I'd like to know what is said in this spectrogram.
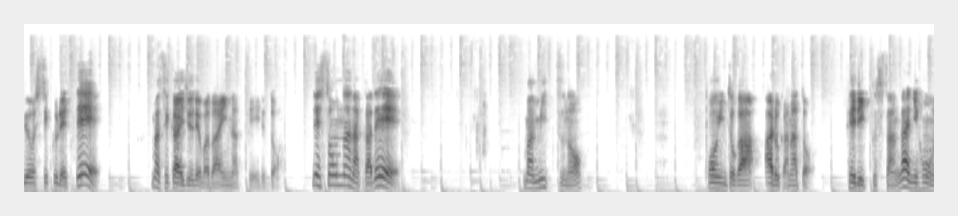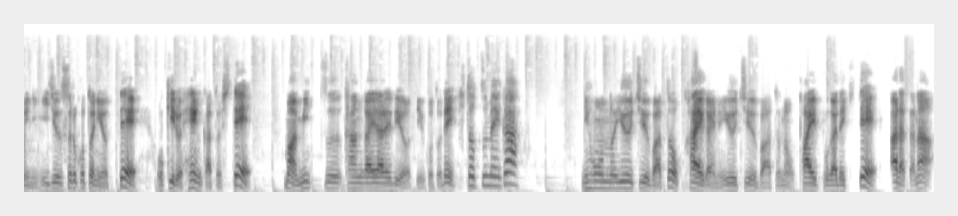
表してくれて、まあ、世界中で話題になっていると。で、そんな中で、まあ、3つのポイントがあるかなと。フェリックスさんが日本に移住することによって起きる変化として、まあ、3つ考えられるよということで、1つ目が、日本の YouTuber と海外の YouTuber とのパイプができて、新たな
